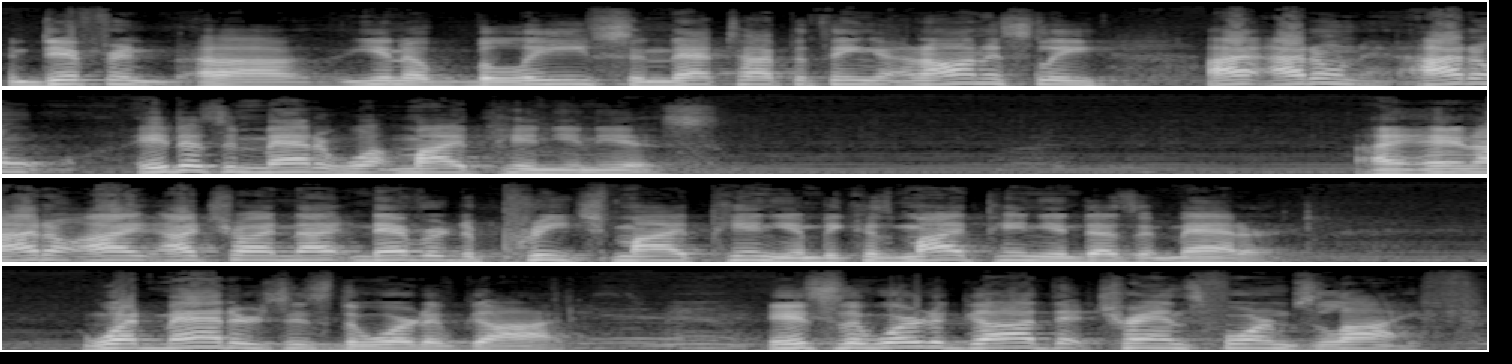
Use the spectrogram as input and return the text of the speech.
and different, uh, you know, beliefs and that type of thing. And honestly, I, I, don't, I don't, it doesn't matter what my opinion is. I, and I, don't, I, I try not, never to preach my opinion because my opinion doesn't matter. What matters is the Word of God. It's the Word of God that transforms life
